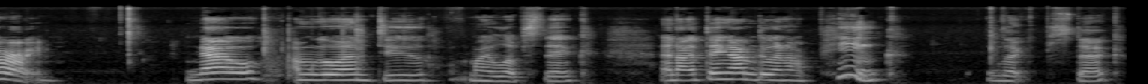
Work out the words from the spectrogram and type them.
Alright, now I'm going to do my lipstick. And I think I'm doing a pink lipstick.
